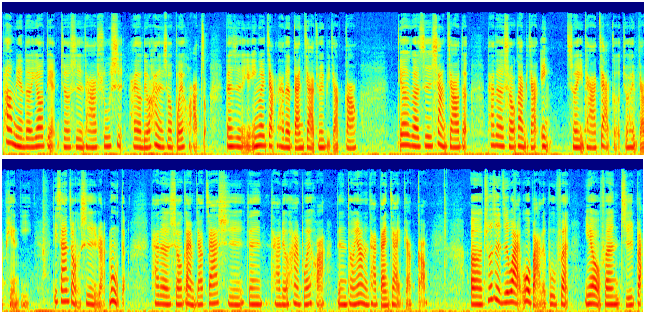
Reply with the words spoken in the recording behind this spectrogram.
泡棉的优点就是它舒适，还有流汗的时候不会滑走，但是也因为这样，它的单价就会比较高。第二个是橡胶的，它的手感比较硬，所以它价格就会比较便宜。第三种是软木的，它的手感比较扎实，但是它流汗不会滑，但是同样的它单价也比较高。呃，除此之外，握把的部分也有分直把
